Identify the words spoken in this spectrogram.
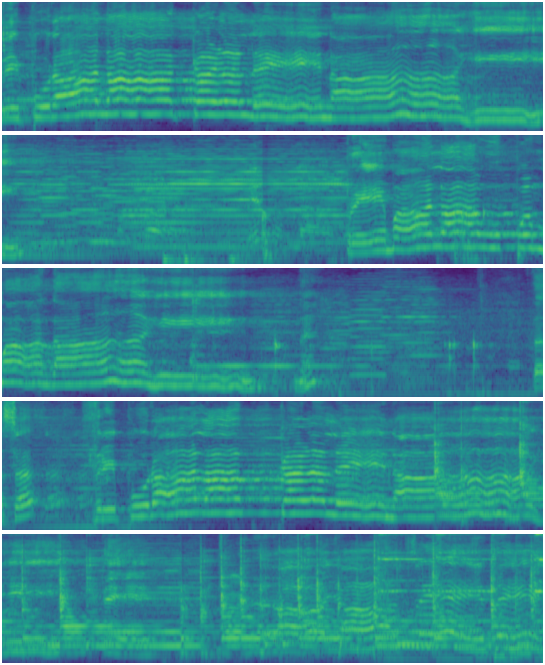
त्रिपुराला कळले नाही. प्रेमाला उपमा नाही. तस तसं त्रिपुराला कळले नाही. ते गणरायाचे देणे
